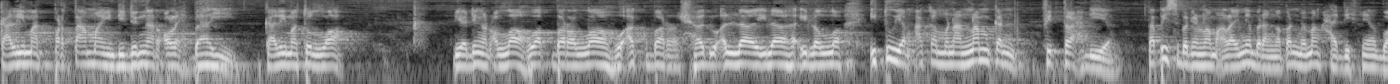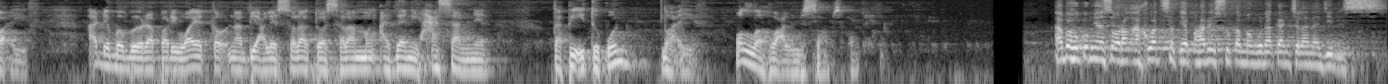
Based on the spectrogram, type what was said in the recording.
kalimat pertama yang didengar oleh bayi kalimatullah dia dengar Allahu Akbar, Allahu Akbar, syahadu an la ilaha illallah. Itu yang akan menanamkan fitrah dia. Tapi sebagian ulama lainnya beranggapan memang hadisnya dhaif. Ada beberapa riwayat kalau Nabi alaihissalatu mengadani hasannya. Tapi itu pun dhaif. Wallahu a'lam seperti itu. Apa hukumnya seorang akhwat setiap hari suka menggunakan celana jeans?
